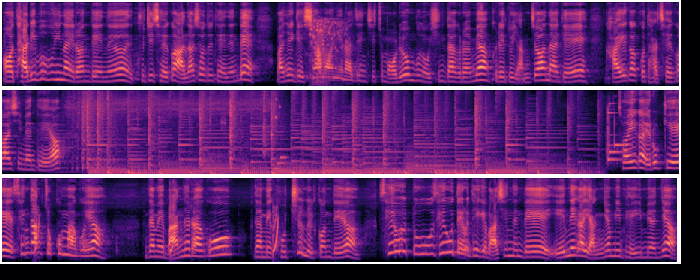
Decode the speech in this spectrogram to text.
어, 다리 부분이나 이런 데는 굳이 제거 안 하셔도 되는데 만약에 시어머니라든지 좀 어려운 분 오신다 그러면 그래도 얌전하게 가위 갖고 다 제거하시면 돼요. 저희가 이렇게 생강 조금 하고요. 그다음에 마늘하고 그다음에 고추 넣을 건데요. 새우도 새우대로 되게 맛있는데 얘네가 양념이 배이면요.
